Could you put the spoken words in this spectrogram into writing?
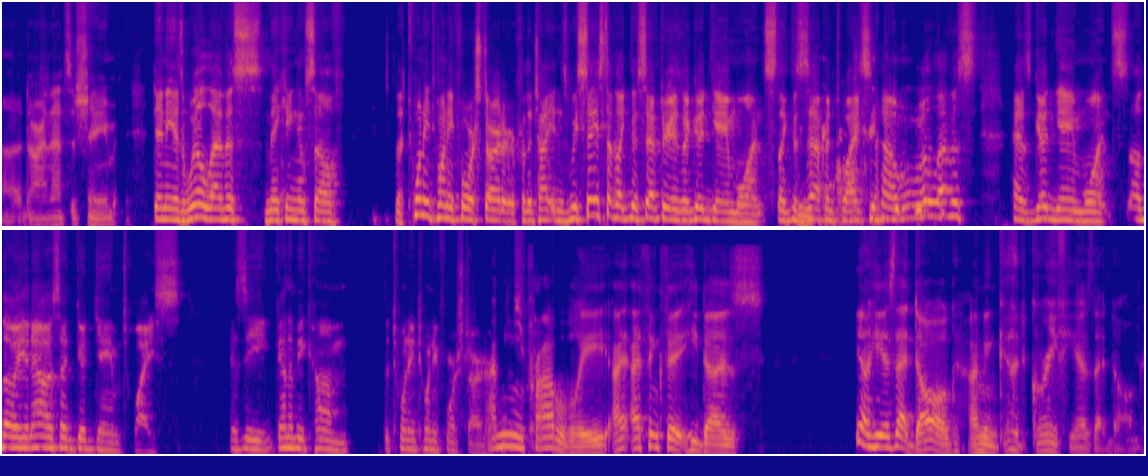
Uh, darn, that's a shame. Denny is Will Levis making himself the 2024 starter for the Titans. We say stuff like this after he has a good game once. Like this has happened twice now. Will Levis has good game once, although he now has had good game twice. Is he going to become the 2024 starter? I mean, probably. I, I think that he does. You know, he has that dog. I mean, good grief, he has that dog.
